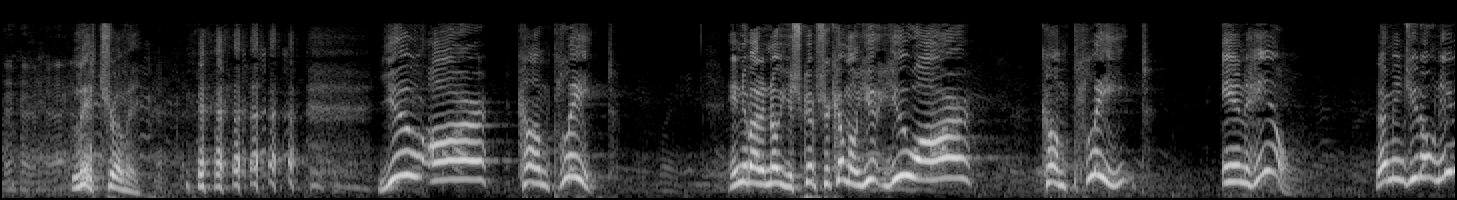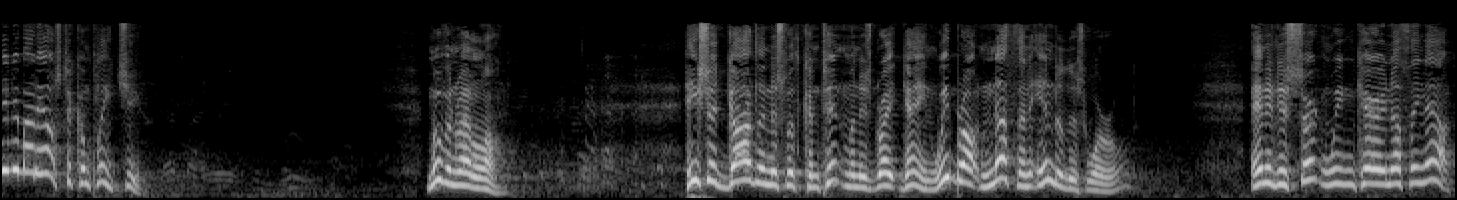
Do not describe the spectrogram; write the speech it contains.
Literally. You are complete. Anybody know your scripture? Come on. You, you are complete in Him. That means you don't need anybody else to complete you. Moving right along. He said, Godliness with contentment is great gain. We brought nothing into this world, and it is certain we can carry nothing out.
